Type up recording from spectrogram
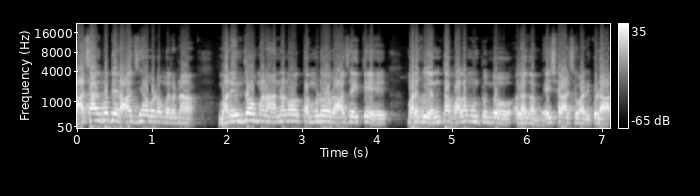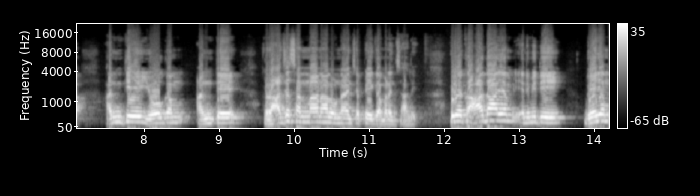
రాజాధిపతి రాజు అవ్వడం వలన మన ఇంట్లో మన అన్ననో తమ్ముడో రాజు అయితే మనకు ఎంత బలం ఉంటుందో అలాగా మేషరాశి వారికి కూడా అంతే యోగం అంతే రాజ సన్మానాలు ఉన్నాయని చెప్పి గమనించాలి. వీరి యొక్క ఆదాయం ఎనిమిది వ్యయం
